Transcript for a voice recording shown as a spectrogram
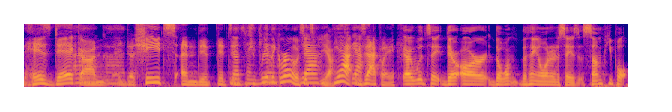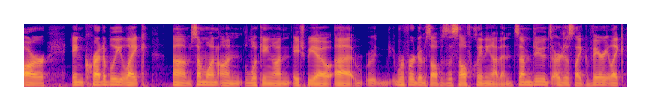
his dick, oh, on Oh, God. the sheets, and it, it's, No, it's really you. gross. Yeah. It's, Yeah. yeah, Yeah. exactly. I would say there are the one the thing I wanted to say is that some people are incredibly like um, someone on looking on HBO uh, re- referred to himself as a self cleaning oven. Some dudes are just like very like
